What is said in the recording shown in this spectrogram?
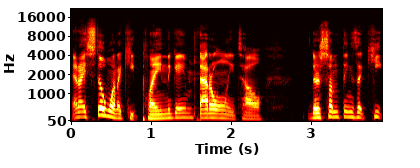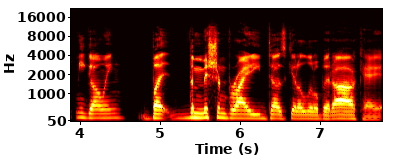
and I still want to keep playing the game. That'll only tell. There's some things that keep me going but the mission variety does get a little bit uh, okay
